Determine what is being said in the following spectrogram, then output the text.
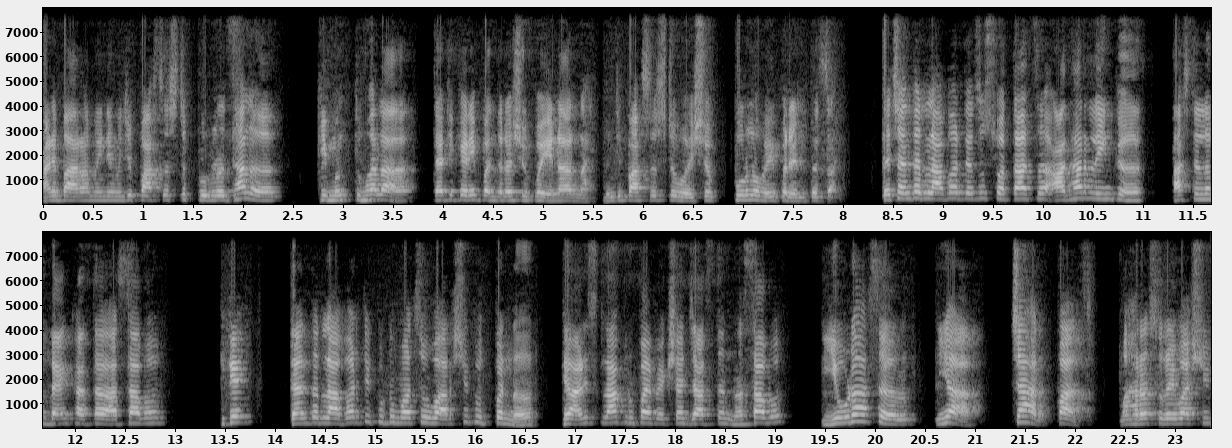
आणि बारा महिने म्हणजे पासष्ट पूर्ण झालं की मग तुम्हाला त्या ठिकाणी पंधराशे रुपये येणार नाही. म्हणजे पासष्ट वर्ष पूर्ण होईपर्यंतच आहे. त्याच्यानंतर लाभार्थ्याचं स्वतःचं आधार लिंक असलेलं बँक खातं असावं. ठीक आहे? त्यानंतर लाभार्थी कुटुंबाचं वार्षिक उत्पन्न हे अडीच लाख रुपयापेक्षा जास्त नसावं. एवढं असेल या चार पाच महाराष्ट्र रहिवाशी.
